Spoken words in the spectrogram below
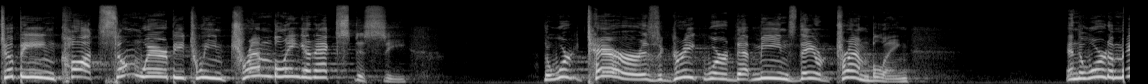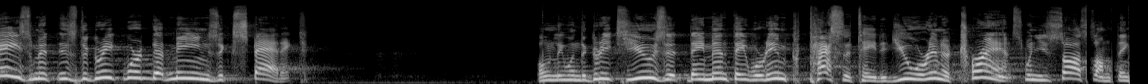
to being caught somewhere between trembling and ecstasy. The word terror is a Greek word that means they are trembling. And the word amazement is the Greek word that means ecstatic. Only when the Greeks use it, they meant they were incapacitated. You were in a trance when you saw something.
